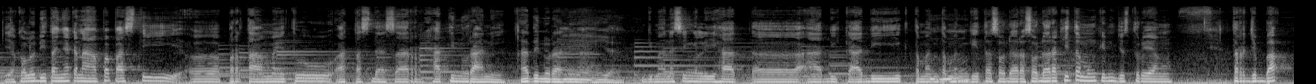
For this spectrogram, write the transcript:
Ya kalau ditanya kenapa pasti eh, pertama itu atas dasar hati nurani. hati nurani iya Gimana sih ngelihat eh, adik-adik, teman-teman kita, saudara-saudara kita mungkin justru yang terjebak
